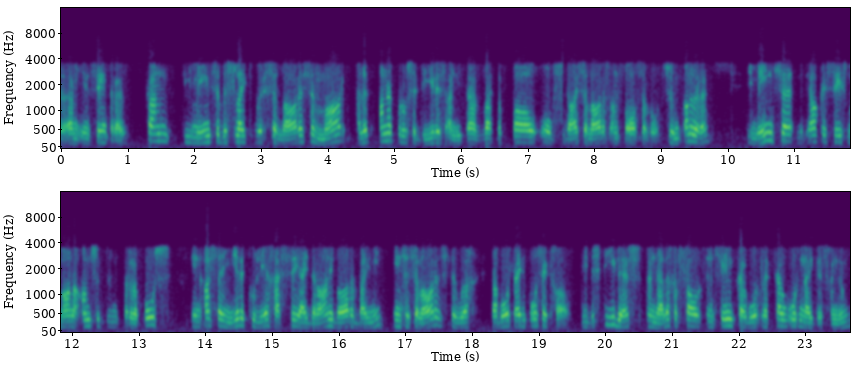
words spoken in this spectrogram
um, Incentro, kan die mense besluit oor salarisse, maar hulle het ander prosedures Anita wat bepaal of daai salaris aanvaar sal word. So met ander woorde, die mense met elke 6 maande aansoek doen vir hulle pos en as sy mede-kollegas sê hy dra nie ware by nie en sy salaris te hoog, dan word hy die pos uitgehaal. Die bestuurders in hulle geval in Semco word hulle co-ordinators genoem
